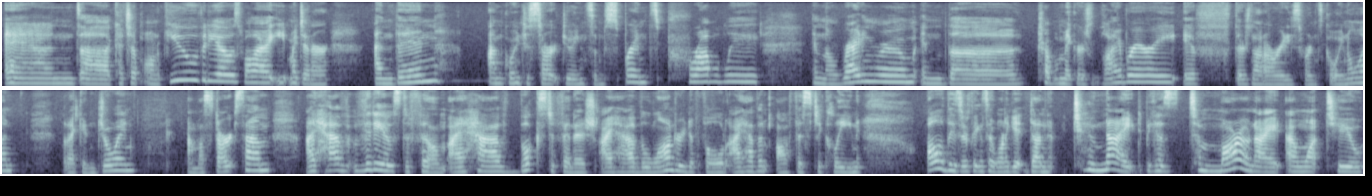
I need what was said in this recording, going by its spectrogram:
and uh, catch up on a few videos while I eat my dinner. And then I'm going to start doing some sprints, probably in the writing room, in the Troublemakers library, if there's not already sprints going on that I can join. I'm gonna start some. I have videos to film. I have books to finish. I have laundry to fold. I have an office to clean all of these are things I want to get done tonight because tomorrow night I want to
